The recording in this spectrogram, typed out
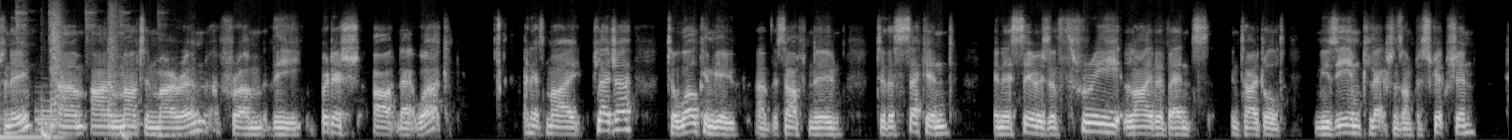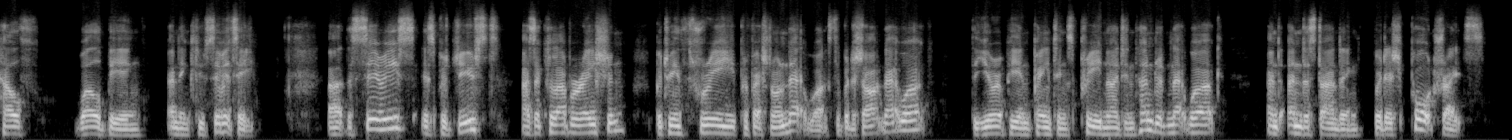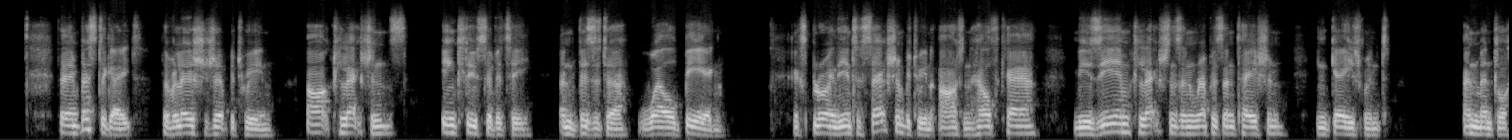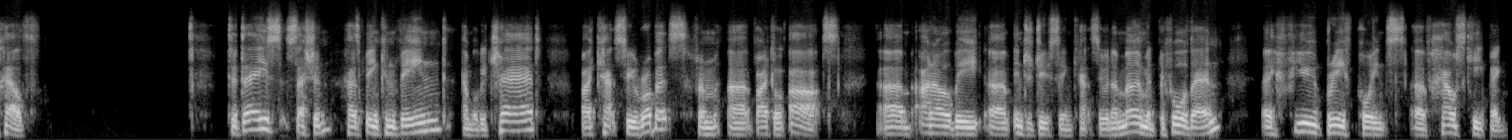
Afternoon. Um, I'm Martin Myrone from the British Art Network, and it's my pleasure to welcome you uh, this afternoon to the second in a series of three live events entitled Museum Collections on Prescription, Health, Wellbeing, and Inclusivity. Uh, the series is produced as a collaboration between three professional networks, the British Art Network, the European Paintings Pre-1900 Network, and Understanding British Portraits. They investigate the relationship between art collections, inclusivity, and visitor well-being, exploring the intersection between art and healthcare, museum collections and representation, engagement, and mental health. Today's session has been convened and will be chaired by Catsou Roberts from uh, Vital Arts. Um, and I will be uh, introducing Catsou in a moment. Before then, a few brief points of housekeeping.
